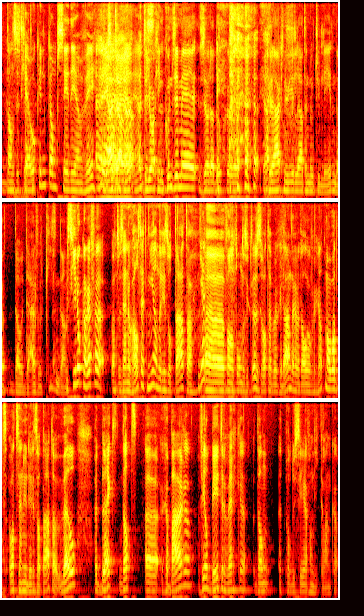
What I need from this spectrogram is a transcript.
Dan zit jij ook in kamp CD&V. ja, Ja, ja, Joachim Koens in mij zou dat ook eh, graag nu hier laten notuleren, dat, dat we daarvoor kiezen dan. Misschien ook nog even, want we zijn nog altijd niet aan de resultaten Ja. eh, van het onderzoek. Dus wat hebben we gedaan? Daar hebben we het al over gehad. Maar wat, wat zijn nu de resultaten? Wel, het blijkt dat eh, gebaren veel beter werken dan het produceren van die klanken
